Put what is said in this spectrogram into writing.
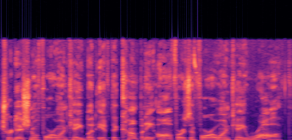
traditional 401k. But if the company offers a 401k Roth,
